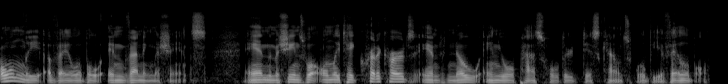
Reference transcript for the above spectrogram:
only available in vending machines. And the machines will only take credit cards, and no annual pass holder discounts will be available.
